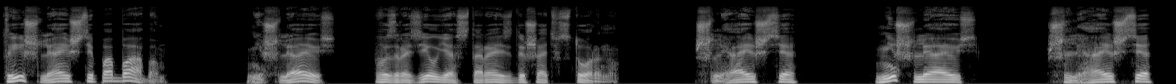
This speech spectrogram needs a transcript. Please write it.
Ты шляешься по бабам». «Не шляюсь», — возразил я, стараясь дышать в сторону. «Шляешься?» «Не шляюсь». «Шляешься?»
